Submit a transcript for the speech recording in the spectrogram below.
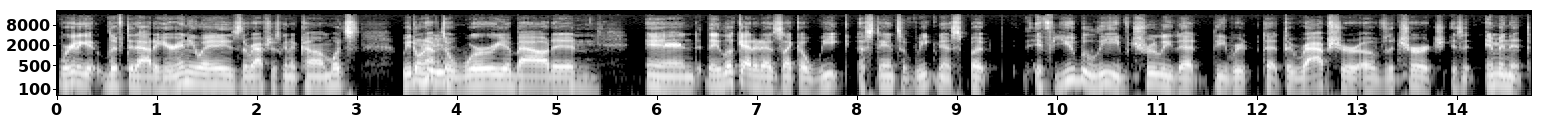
we're gonna get lifted out of here anyways the rapture's gonna come what's we don't have to mm-hmm. worry about it. Mm. And they look at it as like a weak a stance of weakness. But if you believe truly that the that the rapture of the church is an imminent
